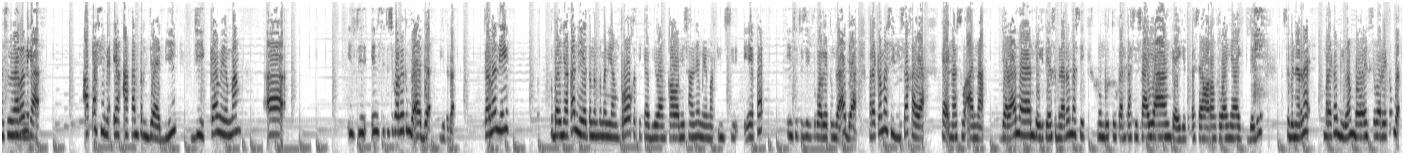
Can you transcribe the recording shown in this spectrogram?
Nah sebenarnya Hmm. nih kak apa sih yang akan terjadi jika memang eh, insti- institusi keluarga itu nggak ada gitu kak? Karena nih kebanyakan nih ya teman-teman yang pro ketika bilang kalau misalnya memang insi, ya, apa, institusi keluarga itu nggak ada, mereka masih bisa kayak kayak ngasuh anak jalanan kayak gitu yang sebenarnya masih membutuhkan kasih sayang kayak gitu kasih sayang orang tuanya gitu. jadi sebenarnya mereka bilang bahwa institusi keluarga itu nggak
